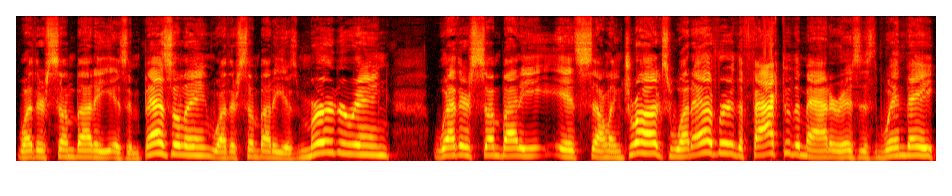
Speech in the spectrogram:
whether somebody is embezzling, whether somebody is murdering, whether somebody is selling drugs, whatever, the fact of the matter is is when they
